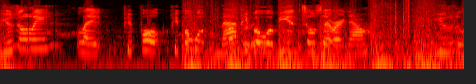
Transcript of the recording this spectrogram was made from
Usually, like people, people would mad people would be in Tilted right now. Usually.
